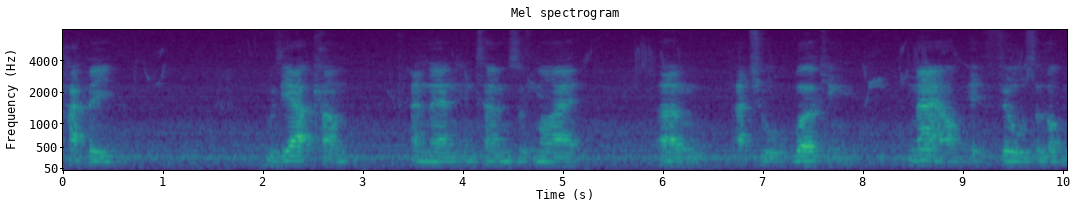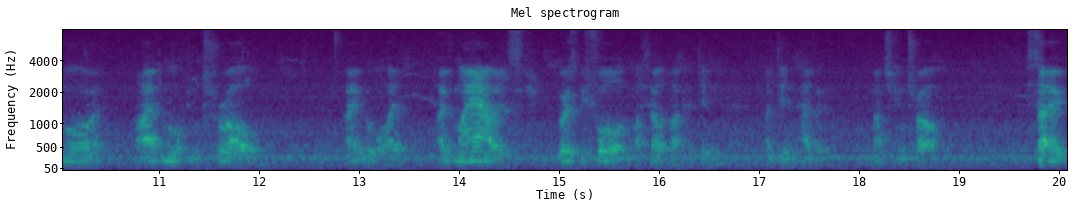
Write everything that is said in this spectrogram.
happy with the outcome. And then in terms of my um, actual working now, it feels a lot more. I have more control over what I, over my hours, whereas before I felt like I didn't, I didn't have much control. So,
